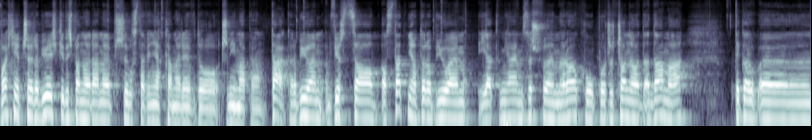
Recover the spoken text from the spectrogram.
Właśnie, czy robiłeś kiedyś panoramę przy ustawieniach kamery w dół, czyli mapę? Tak, robiłem. Wiesz co, ostatnio to robiłem, jak miałem w zeszłym roku pożyczony od Adama, tego e,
